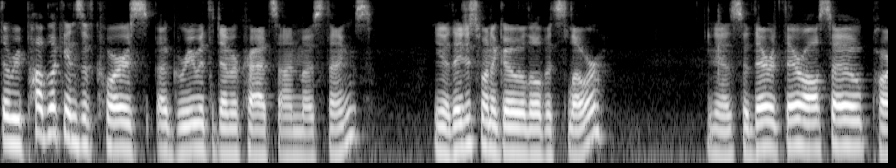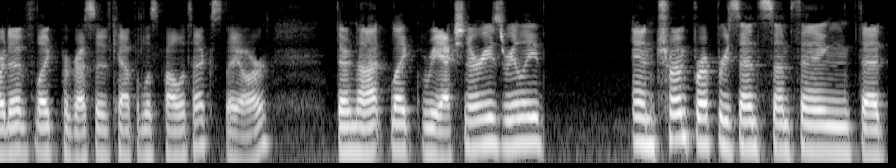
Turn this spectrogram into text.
The Republicans, of course, agree with the Democrats on most things. You know, they just want to go a little bit slower. You know, so they're they're also part of like progressive capitalist politics. They are. They're not like reactionaries really. And Trump represents something that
